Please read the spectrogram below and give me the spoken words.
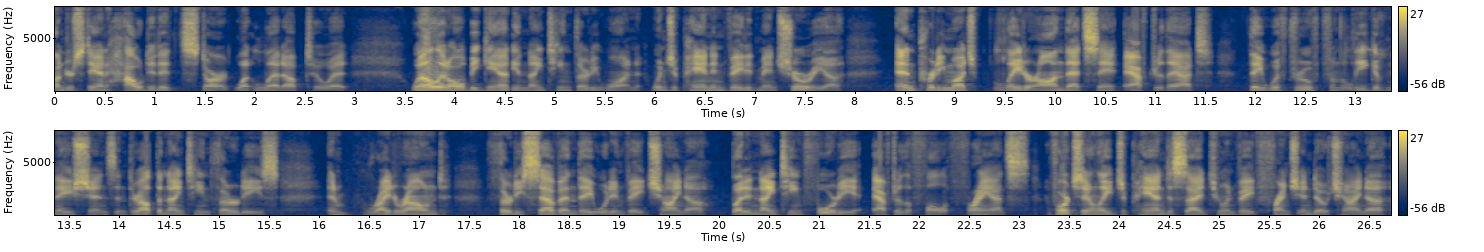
understand how did it start, what led up to it. Well, it all began in 1931 when Japan invaded Manchuria, and pretty much later on that sa- after that, they withdrew from the League of Nations, and throughout the 1930s, and right around 37, they would invade China. But in 1940, after the fall of France, unfortunately, Japan decided to invade French Indochina,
